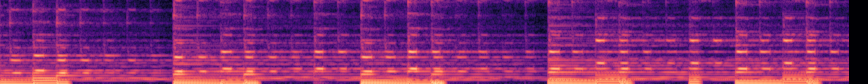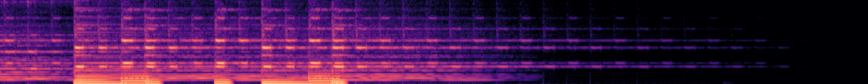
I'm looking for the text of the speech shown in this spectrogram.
Música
